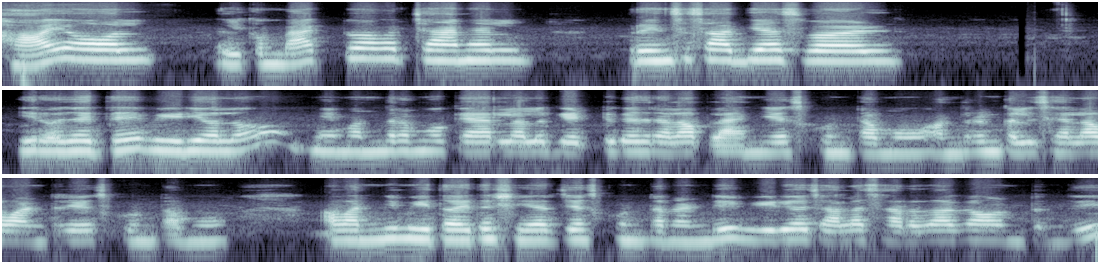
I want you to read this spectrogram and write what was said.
Hi all welcome back to our channel princess Aadya's world ఈరోజైతే వీడియోలో మేమందరము కేరళలో గెట్ టుగెదర్ ఎలా ప్లాన్ చేసుకుంటాము అందరం కలిసి ఎలా వంట చేసుకుంటాము అవన్నీ మీతో అయితే షేర్ చేసుకుంటానండి. వీడియో చాలా సరదాగా ఉంటుంది.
